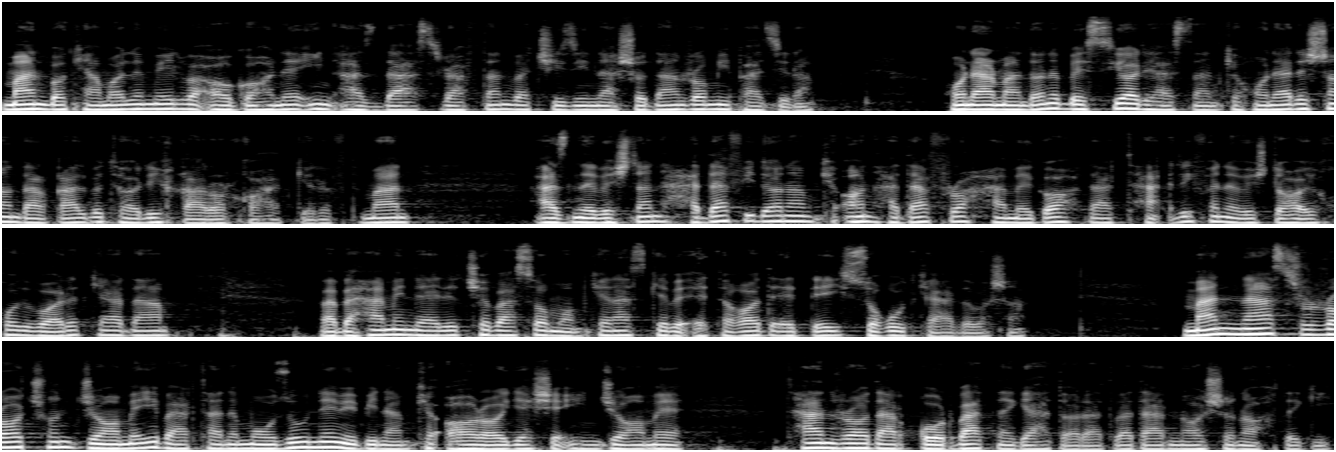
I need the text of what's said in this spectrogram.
من با کمال میل و آگاهانه این از دست رفتن و چیزی نشدن را میپذیرم. هنرمندان بسیاری هستند که هنرشان در قلب تاریخ قرار خواهد گرفت. من از نوشتن هدفی دارم که آن هدف را همگاه در تعریف نوشته های خود وارد کردم و به همین دلیل چه بسا ممکن است که به اعتقاد عدهای سقوط کرده باشم. من نصر را چون جامعی بر تن موضوع نمی بینم که آرایش این جامعه تن را در قربت نگه دارد و در ناشناختگی.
